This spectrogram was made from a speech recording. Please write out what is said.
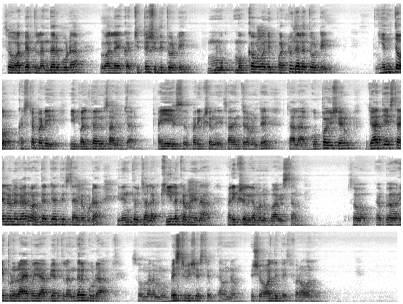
సో అభ్యర్థులందరూ కూడా వాళ్ళ యొక్క చిత్తశుద్ధితోటి మొ- మొక్కవోని పట్టుదలతోటి ఎంతో కష్టపడి ఈ ఫలితాలను సాధించారు. ఐఏఎస్ పరీక్షని సాధించడం అంటే చాలా గొప్ప విషయం. జాతీయ స్థాయిలోనే కాదు అంతర్జాతీయ స్థాయిలో కూడా ఇది ఎంతో చాలా కీలకమైన పరీక్షలుగా మనం భావిస్తాం. సో ఇప్పుడు రాయబోయే అభ్యర్థులందరికీ కూడా సో మనం బెస్ట్ విషెస్ చెప్తా ఉన్నాం. Wish all the best for all.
